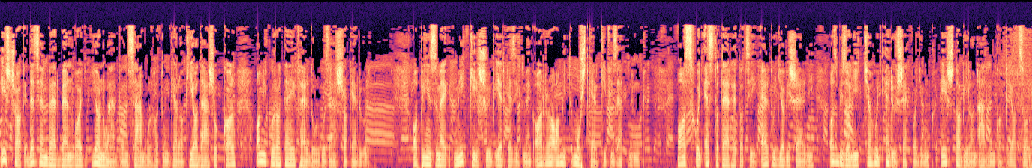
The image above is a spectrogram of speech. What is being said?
És csak decemberben vagy januárban számolhatunk el a kiadásokkal, amikor a tej feldolgozásra kerül. A pénz meg még később érkezik meg arra, amit most kell kifizetnünk. Az, hogy ezt a terhet a cég el tudja viselni, az bizonyítja, hogy erősek vagyunk, és stabilan állunk a piacon.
